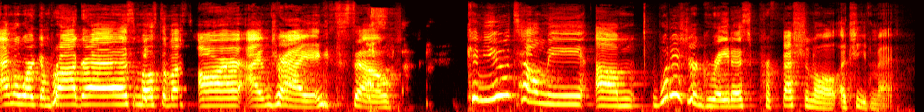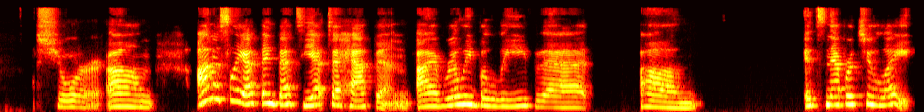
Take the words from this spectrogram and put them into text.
I'm a work in progress. Most of us are. I'm trying. So can you tell me um, what is your greatest professional achievement? Sure. Um, honestly, I think that's yet to happen. I really believe that um, it's never too late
